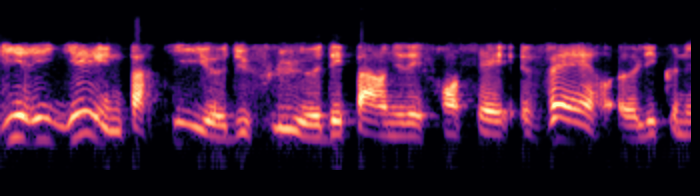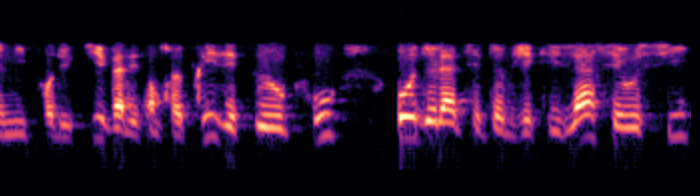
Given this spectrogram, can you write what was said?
d'irriguer une partie du flux d'épargne des Français vers l'économie productive, vers les entreprises et peu ou prou au-delà de cet objectif-là, c'est aussi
